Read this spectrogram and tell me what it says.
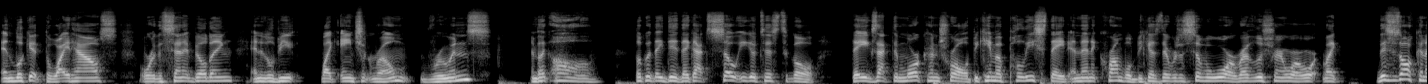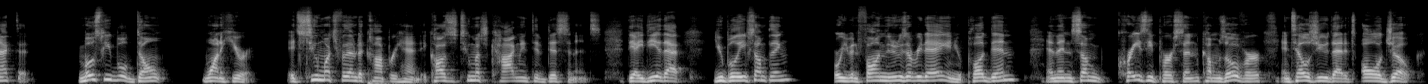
and look at the White House or the Senate building, and it'll be like ancient Rome ruins, and be like, oh, Look what they did. They got so egotistical. They exacted more control. It became a police state, and then it crumbled because there was a civil war, a revolutionary war. war. Like this is all connected. Most people don't want to hear it. It's too much for them to comprehend. It causes too much cognitive dissonance. The idea that you believe something or you've been following the news every day and you're plugged in, and then some crazy person comes over and tells you that it's all a joke,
